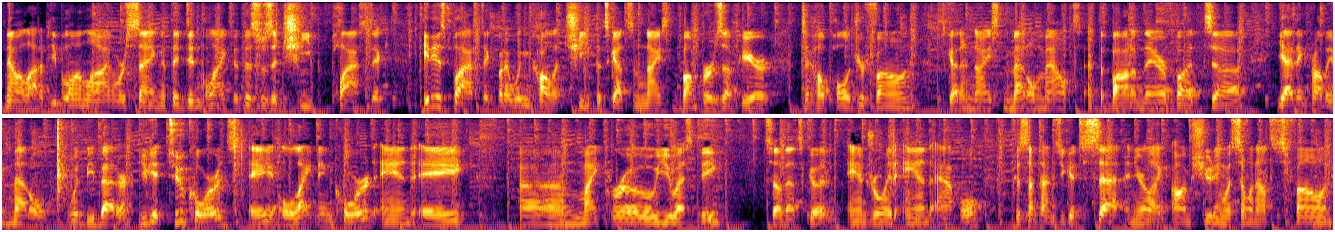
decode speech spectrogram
Now a lot of people online were saying that they didn't like that this was a cheap plastic. It is plastic, but I wouldn't call it cheap. It's got some nice bumpers up here to help hold your phone. It's got a nice metal mount at the bottom there, but uh, yeah, I think probably metal would be better. You get two cords, a lightning cord and a uh, micro USB. So that's good, Android and Apple. Because sometimes you get to set and you're like, oh, I'm shooting with someone else's phone.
